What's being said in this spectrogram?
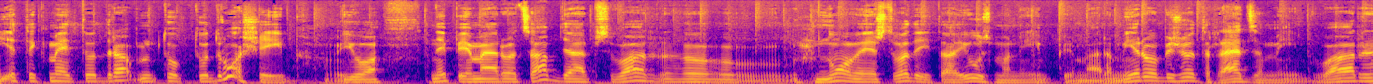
ietekmēt to, dra, to, to drošību. Jo nepiemērots apģērbs var uh, novērst vadītāju uzmanību, piemēram, ierobežot redzamību, var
